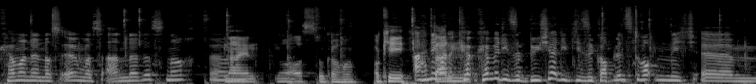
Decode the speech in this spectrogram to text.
Kann man denn aus irgendwas anderes noch? ähm, Nein, nur aus Zuckerrohr. Okay, Ach nee, dann, warte, können, wir diese Bücher, die diese Goblins droppen, nicht ähm,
